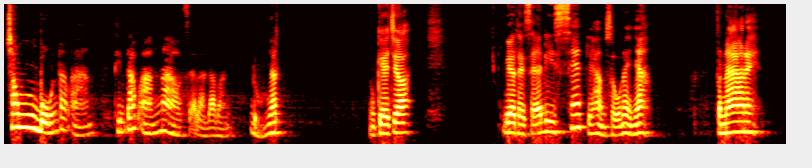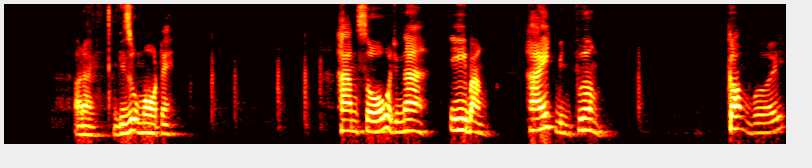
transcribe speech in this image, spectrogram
trong 4 đáp án thì đáp án nào sẽ là đáp án đúng nhất. Ok chưa? Bây giờ thầy sẽ đi xét cái hàm số này nhá. Phần A này. Ở đây, ví dụ 1 này. Hàm số của chúng ta y bằng 2x bình phương cộng với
